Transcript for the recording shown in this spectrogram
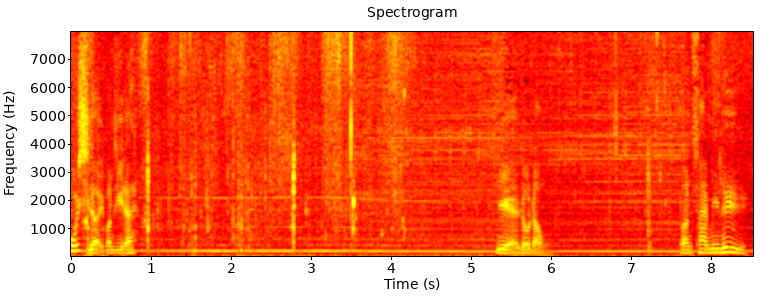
Úi xỉ giời con gì đây? Yeah, rô đồng. Toàn sai mini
